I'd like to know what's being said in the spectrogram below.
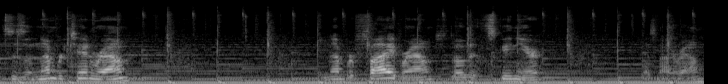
This is a number 10 round, number 5 round, a little bit skinnier. That's not a round.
